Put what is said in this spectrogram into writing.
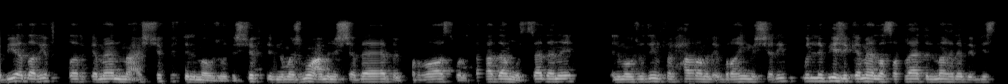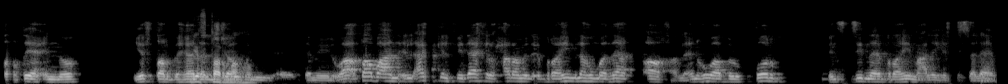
بيقدر يفطر كمان مع الشفت الموجود. الشفت إنه مجموعة من الشباب الحراس والخدم والسدنة الموجودين في الحرم الإبراهيمي الشريف واللي بيجي كمان لصلاة المغرب بيستطيع إنه يفطر بهذا يفطر الجو معهم. الجميل. وطبعا الأكل في داخل الحرم الإبراهيمي له مذاق آخر لأنه هو بالقرب من سيدنا إبراهيم عليه السلام.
